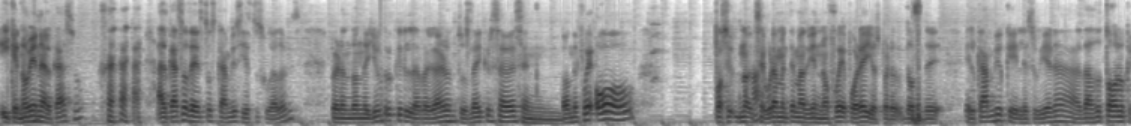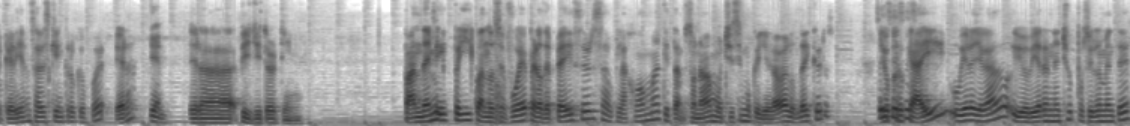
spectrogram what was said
y que no viene al caso, al caso de estos cambios y estos jugadores, pero en donde yo creo que le regaron tus Lakers, ¿sabes en dónde fue? O seguramente más bien no fue por ellos, pero donde el cambio que les hubiera dado todo lo que querían, ¿sabes quién creo que fue? ¿Era? ¿Quién? Era PG-13. Pandemic P cuando se fue, pero de Pacers a Oklahoma, que sonaba muchísimo que llegaba a los Lakers. Yo creo que ahí hubiera llegado y hubieran hecho posiblemente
